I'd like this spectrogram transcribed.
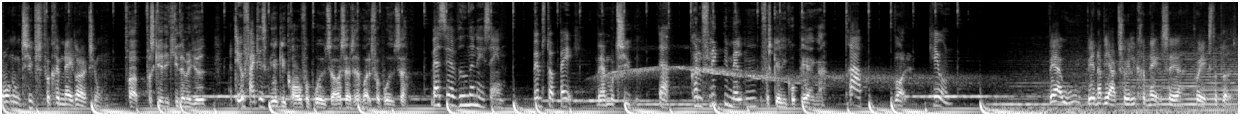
får nogle tips på kriminalreaktionen. Fra forskellige kilder i miljøet. Og det er jo faktisk Virkelig grove forbrydelser, også altså voldsforbrydelser. Hvad ser vidnerne i sagen? Hvem står bag? Hvad er motivet? Ja. Konflikt imellem Forskellige grupperinger. Drab. Vold. Hævn. Hver uge vender vi aktuelle kriminalsager på Ekstrabladet.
